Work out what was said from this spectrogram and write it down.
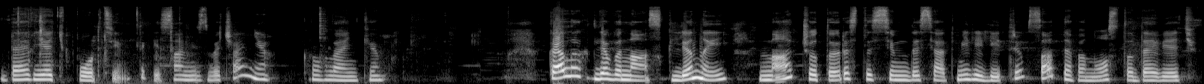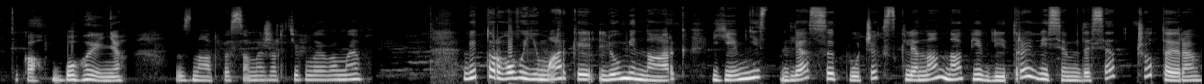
9 порцій. Такі самі звичайні, кругленькі. Келих для вина скляний на 470 мл за 99. Така богиня з надписами жартівливими. Від торгової марки Luminark ємність для сипучих скляна на півлітри 84.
